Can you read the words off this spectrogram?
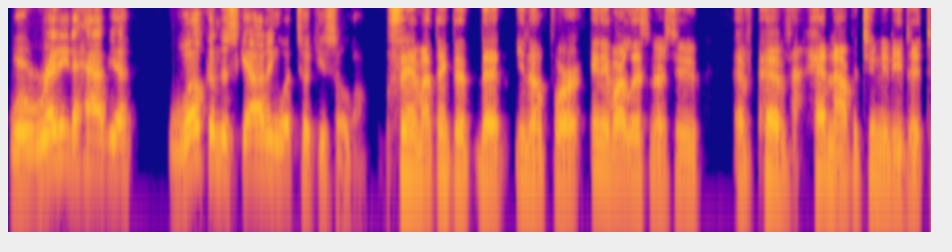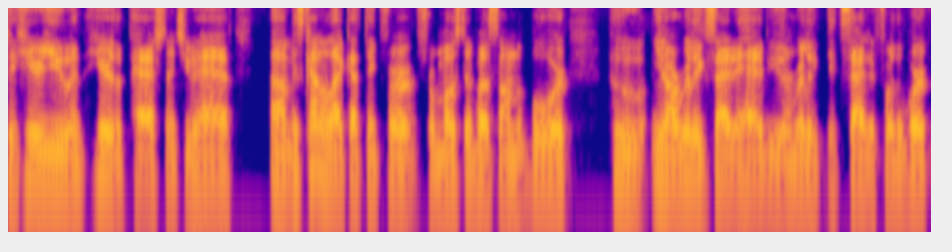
We're ready to have you. Welcome to Scouting. What took you so long? Sam, I think that that you know, for any of our listeners who have, have had an opportunity to to hear you and hear the passion that you have um, it's kind of like I think for for most of us on the board who you know are really excited to have you and really excited for the work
